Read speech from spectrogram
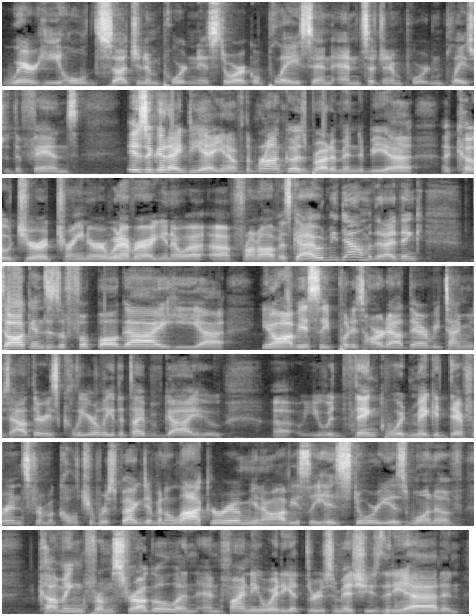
where he holds such an important historical place and and such an important place with the fans, is a good idea. You know, if the Broncos brought him in to be a, a coach or a trainer or whatever, you know, a, a front office guy, I would be down with it. I think Dawkins is a football guy. He, uh, you know, obviously put his heart out there every time he was out there. He's clearly the type of guy who uh, you would think would make a difference from a culture perspective in a locker room. You know, obviously his story is one of coming from struggle and, and finding a way to get through some issues that he had and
